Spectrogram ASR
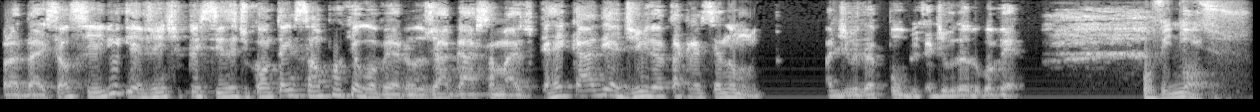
para dar esse auxílio e a gente precisa de contenção porque o governo já gasta mais do que arrecada e a dívida está crescendo muito. A dívida pública, a dívida do governo. O Vinícius. Bom,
